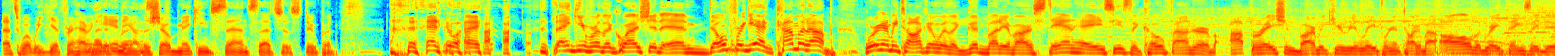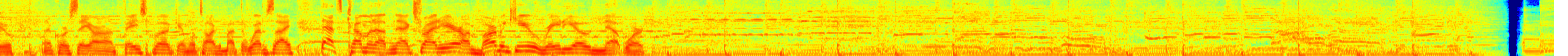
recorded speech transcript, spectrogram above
That's what we get for having Let Andy on the show making sense. That's just stupid. anyway, thank you for the question. And don't forget, coming up, we're going to be talking with a good buddy of ours, Stan Hayes. He's the co founder of Operation Barbecue Relief. We're going to talk about all the great things they do. And of course, they are on Facebook, and we'll talk about the website. That's coming up next, right here on Barbecue Radio Network.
